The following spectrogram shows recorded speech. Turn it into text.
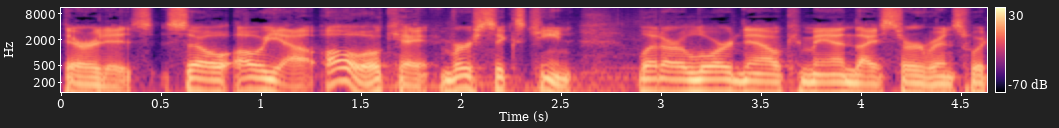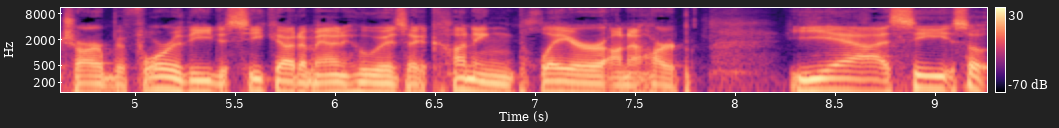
there it is. So, oh yeah. Oh, okay. Verse 16. Let our Lord now command thy servants which are before thee to seek out a man who is a cunning player on a harp. Yeah, see, so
